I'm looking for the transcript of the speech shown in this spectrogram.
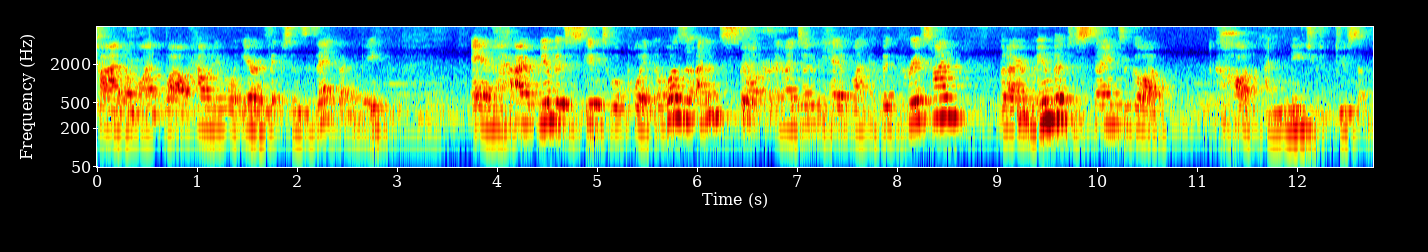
time. I'm like, wow, how many more ear infections is that going to be? And I remember just getting to a point. It wasn't, I didn't stop and I didn't have like a big prayer time, but I remember just saying to God, God, I need you to do something.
